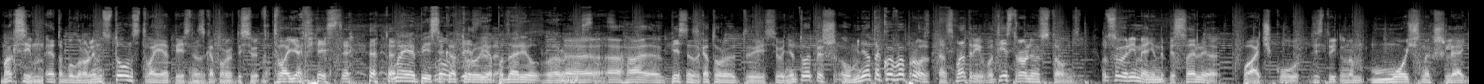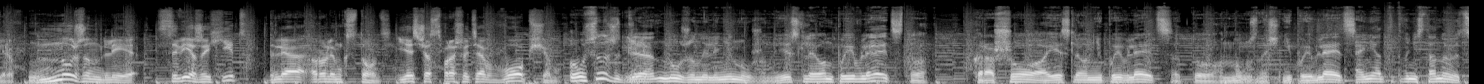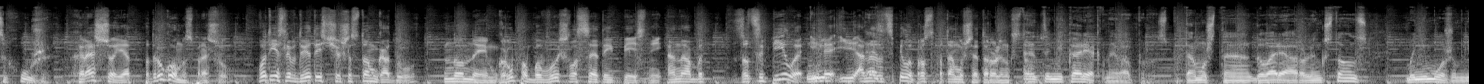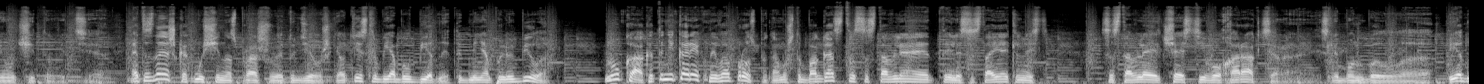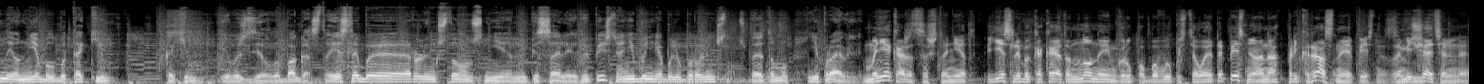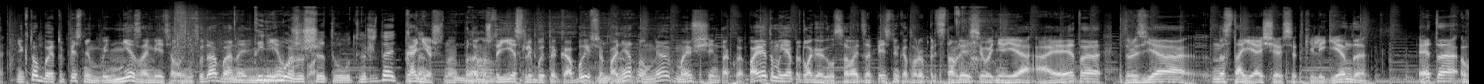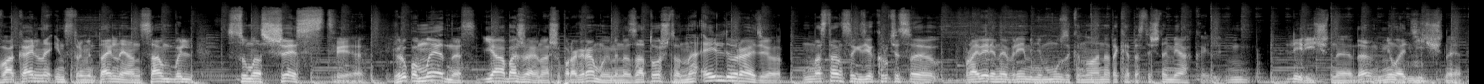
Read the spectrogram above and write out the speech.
Максим, это был Роллинг Стоунс, твоя песня, за которую ты сегодня... Твоя песня. Моя песня, Ну, которую песня, я да. подарил Э. Ага, песня, за которую ты сегодня топишь. У меня такой вопрос. Смотри, вот есть Rolling Stones. Вот в свое время они написали пачку действительно мощных шлягеров. Нужен ли свежий хит для Rolling Stones? Я сейчас спрашиваю тебя в общем. Ну, что же для нужен или не нужен? Если он появляется, то хорошо, а если он не появляется, то, ну, значит, не появляется. Они от этого не становятся хуже. Хорошо, я по-другому спрошу. Вот если в 2006 году No Name группа бы вышла с этой песней, она бы зацепила? Или и она зацепила просто потому, что это Rolling Stones? Это некорректный вопрос, потому что, говоря о Rolling Stones, мы не можем не учитывать. э, Это знаешь, как мужчина спрашивает у девушки, а вот если бы я был бедный, ты бы меня полюбила? Ну как, это некорректный вопрос, потому что богатство составляет, или состоятельность составляет часть его характера. Если бы он был э, бедный, он не был бы таким, каким его сделало богатство. Если бы Rolling Stones не написали эту песню, они бы не были бы Rolling Stones. Поэтому неправильно. Мне кажется, что нет. Если бы какая-то нонейм группа бы выпустила эту песню, она прекрасная песня, замечательная. Никто бы эту песню бы не заметил, никуда бы она Ты не, не можешь вошла. этого утверждать. Конечно, потому- потому да. что если бы ты кобы, все понятно, у меня мое ощущение такое. Поэтому я предлагаю голосовать за песню, которую представляю сегодня я. А это, друзья, настоящая все-таки легенда. Это вокально-инструментальный ансамбль «Сумасшествие». Группа Madness. Я обожаю нашу программу именно за то, что на Эльду радио, на станции, где крутится проверенная временем музыка, но она такая достаточно мягкая, ли- лиричная, да, мелодичная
